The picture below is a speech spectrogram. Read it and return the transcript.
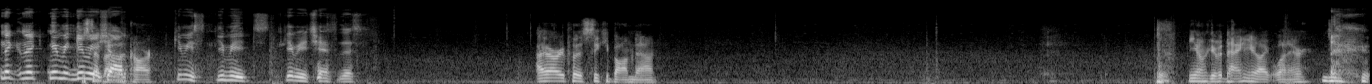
Nick, Nick, give me, give me a Step out of shot. car. Give me, give me, give me a chance at this. I already put a sticky bomb down. You don't give a dang. You're like whatever.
